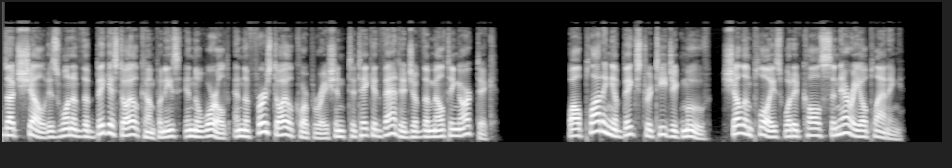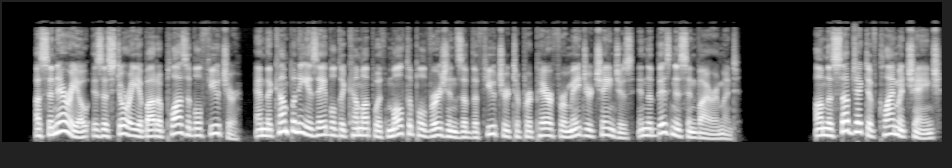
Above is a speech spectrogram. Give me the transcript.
Dutch Shell is one of the biggest oil companies in the world and the first oil corporation to take advantage of the melting Arctic. While plotting a big strategic move, Shell employs what it calls scenario planning. A scenario is a story about a plausible future, and the company is able to come up with multiple versions of the future to prepare for major changes in the business environment. On the subject of climate change,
